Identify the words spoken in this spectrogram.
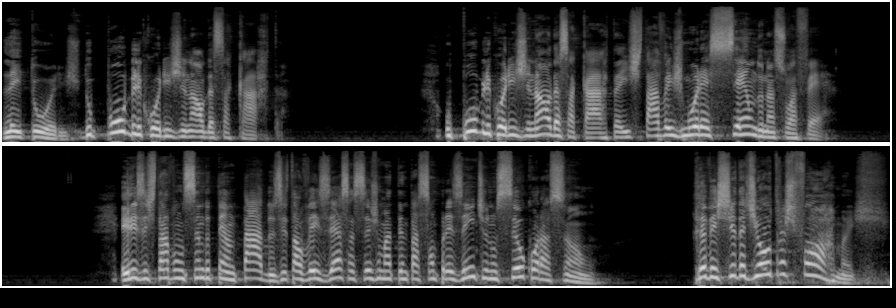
leitores, do público original dessa carta. O público original dessa carta estava esmorecendo na sua fé. Eles estavam sendo tentados, e talvez essa seja uma tentação presente no seu coração, revestida de outras formas.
